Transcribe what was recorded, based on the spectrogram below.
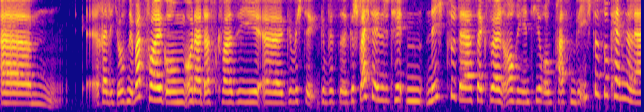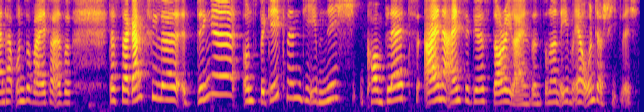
ähm, religiösen Überzeugungen oder dass quasi äh, gewichte, gewisse Geschlechteridentitäten nicht zu der sexuellen Orientierung passen, wie ich das so kennengelernt habe und so weiter. Also, dass da ganz viele Dinge uns begegnen, die eben nicht komplett eine einzige Storyline sind, sondern eben eher unterschiedlich.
